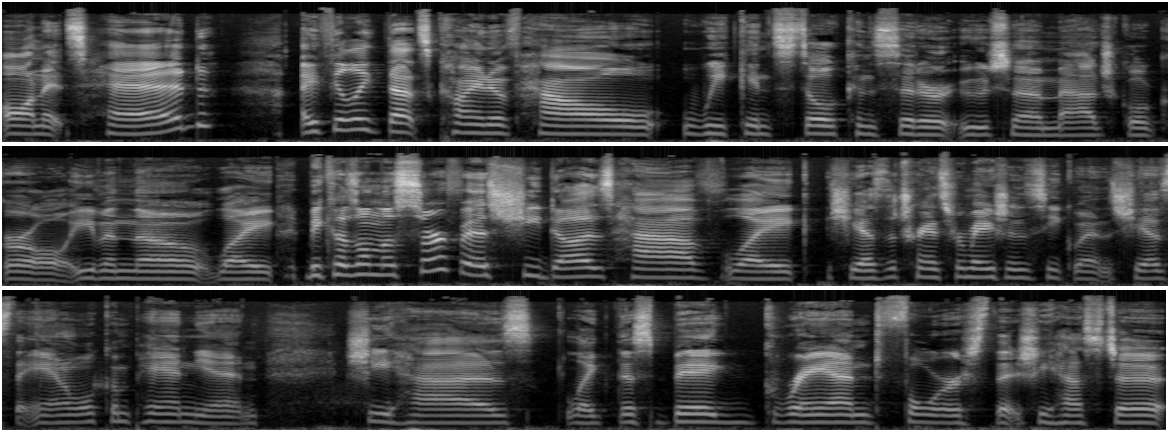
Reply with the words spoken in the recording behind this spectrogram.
on its head. I feel like that's kind of how we can still consider Utena a magical girl, even though, like, because on the surface, she does have, like, she has the transformation sequence, she has the animal companion, she has like this big grand force that she has to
